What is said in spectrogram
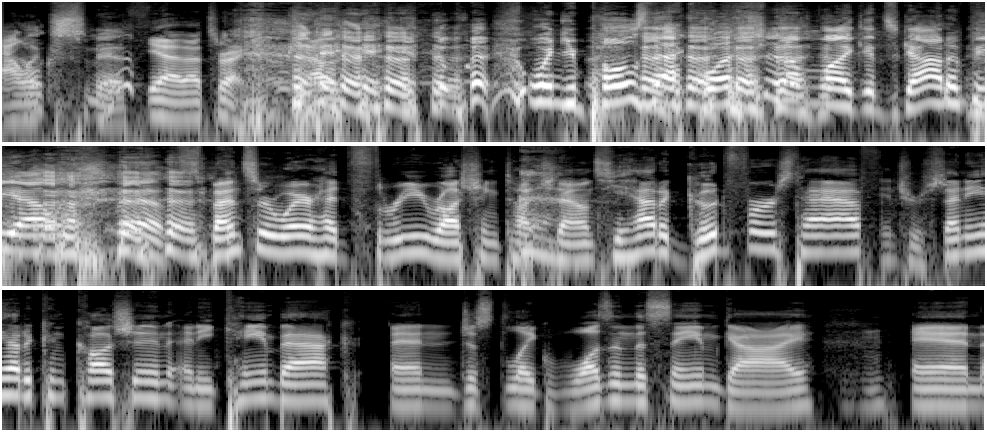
Alex Smith. Yeah, that's right. when you pose that question, I'm like, it's got to be Alex Smith. Spencer Ware had three rushing touchdowns. He had a good first half. Interesting. Then he had a concussion, and he came back and just like wasn't the same guy. Mm-hmm. And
